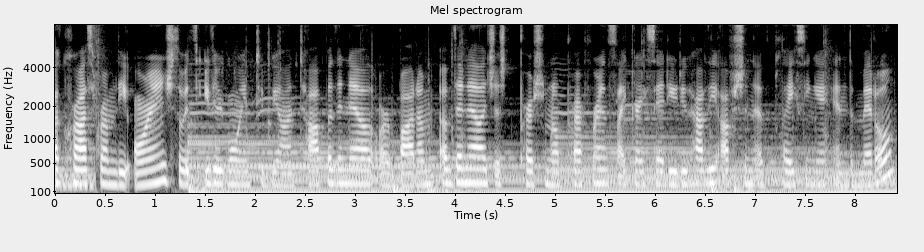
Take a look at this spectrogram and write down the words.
across from the orange so it's either going to be on top of the nail or bottom of the nail just personal preference like I said you do have the option of placing it in the middle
